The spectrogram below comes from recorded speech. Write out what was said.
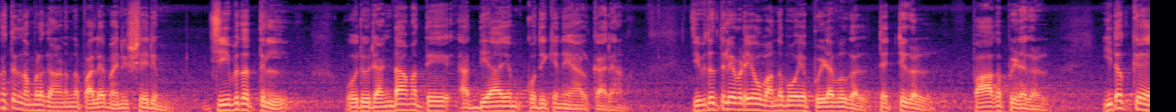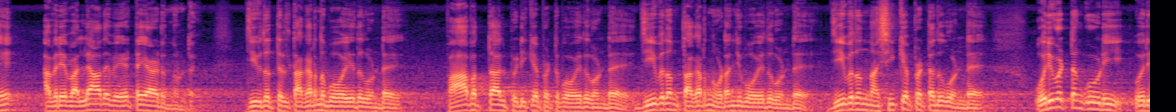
ലോകത്തിൽ നമ്മൾ കാണുന്ന പല മനുഷ്യരും ജീവിതത്തിൽ ഒരു രണ്ടാമത്തെ അധ്യായം കൊതിക്കുന്ന ആൾക്കാരാണ്. ജീവിതത്തിൽ എവിടെയോ വന്നുപോയ പിഴവുകൾ തെറ്റുകൾ പാകപ്പിഴകൾ ഇതൊക്കെ അവരെ വല്ലാതെ വേട്ടയാടുന്നുണ്ട്. ജീവിതത്തിൽ തകർന്നു പോയതുകൊണ്ട് പാപത്താൽ പിടിക്കപ്പെട്ടു പോയതുകൊണ്ട് ജീവിതം തകർന്നുടഞ്ഞു പോയതുകൊണ്ട് ജീവിതം നശിക്കപ്പെട്ടതുകൊണ്ട് ഒരു വട്ടം കൂടി ഒരു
